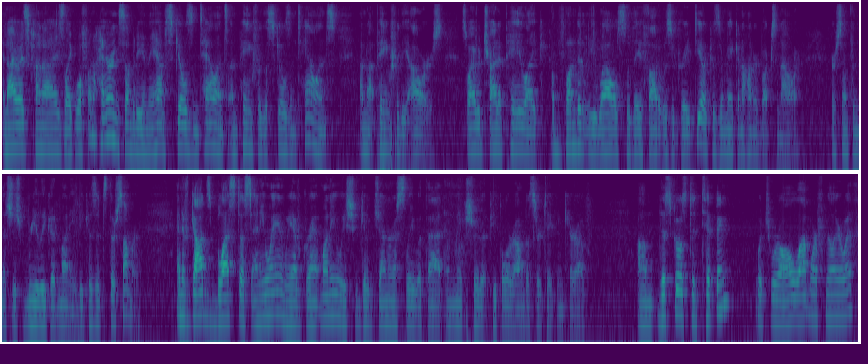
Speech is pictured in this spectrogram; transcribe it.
And I was kind of was like, well, if I'm hiring somebody and they have skills and talents, I'm paying for the skills and talents. I'm not paying for the hours. So I would try to pay like abundantly well so they thought it was a great deal because they're making a 100 bucks an hour or something that's just really good money because it's their summer. And if God's blessed us anyway and we have grant money, we should give generously with that and make sure that people around us are taken care of. Um, this goes to tipping, which we're all a lot more familiar with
